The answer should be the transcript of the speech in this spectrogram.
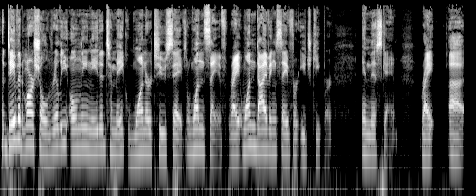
David Marshall really only needed to make one or two saves, one save, right? One diving save for each keeper in this game, right? Uh,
